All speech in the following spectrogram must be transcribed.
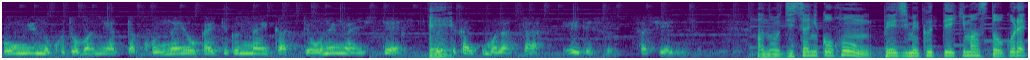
方言の言葉に合ったこんな絵を描いてくれないかってお願いしてそええ。うやって描いてもらった絵です。挿絵ですあの実際にこう本ページめくっていきますとこれ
